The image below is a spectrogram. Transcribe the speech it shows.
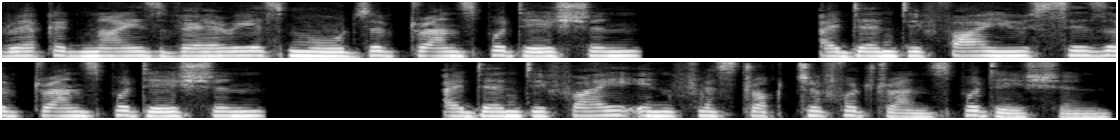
recognize various modes of transportation, identify uses of transportation, identify infrastructure for transportation,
